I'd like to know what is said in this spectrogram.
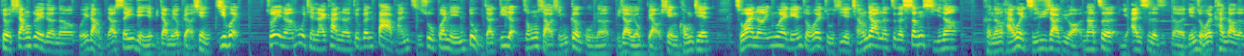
就相对的呢回档比较深一点，也比较没有表现机会。所以呢，目前来看呢，就跟大盘指数关联度比较低的中小型个股呢，比较有表现空间。此外呢，因为联总会主席也强调呢，这个升息呢。可能还会持续下去哦，那这也暗示了呃联总会看到的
